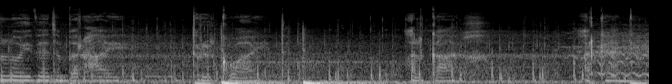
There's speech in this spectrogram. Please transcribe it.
Sylwydded yn byrhau drwy'r gwaed, a'r garch, a'r cen.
